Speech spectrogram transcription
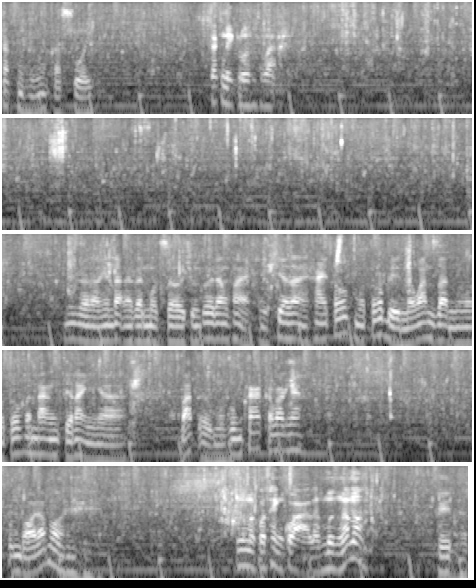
Chắc là hướng cá suối. Chắc nịch luôn các bạn. Bây giờ là hiện tại là gần 1 giờ chúng tôi đang phải chia ra hai tốp một tốp để nấu ăn dần một tốp vẫn đang tiến hành à, bắt ở một vùng khác các bác nhé. Cũng đói lắm rồi nhưng mà có thành quả là mừng lắm rồi thật.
